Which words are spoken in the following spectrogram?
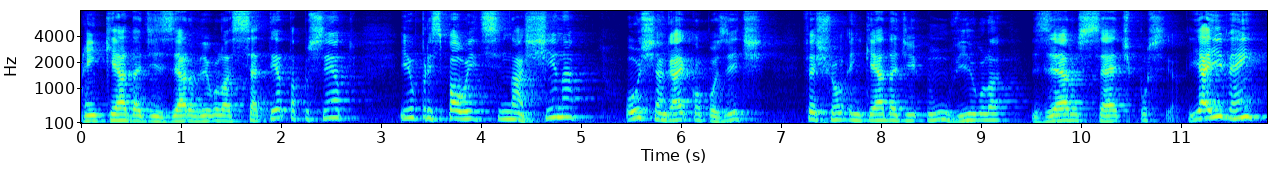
em queda de 0,70%, e o principal índice na China, o Xangai Composite, fechou em queda de 1,07%. E aí vem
